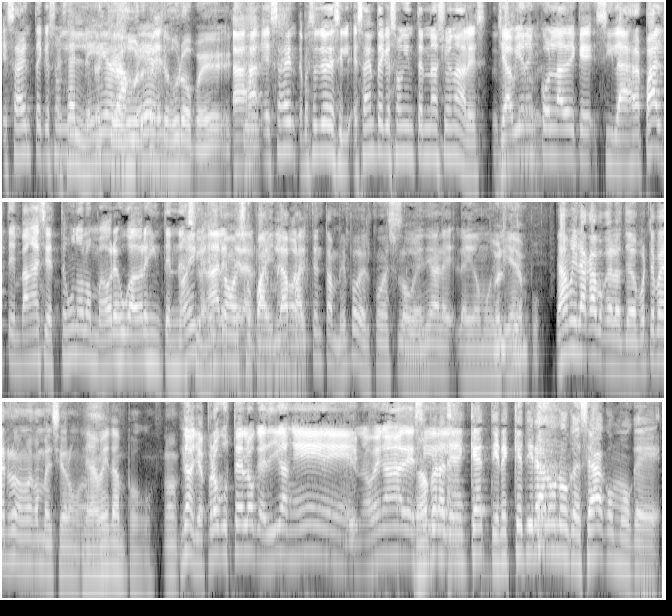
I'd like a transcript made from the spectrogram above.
esa gente que son Esa es es, línea que es, también. es que es europeo. es Ajá, que- esa gente, por eso a decir, esa gente que son internacionales ya Internacionales. vienen con la de que si la parten van a decir, este es uno de los mejores jugadores No, y- y internacionales. con su país la mejores". parten también, porque él con Eslovenia le, le ha ido muy Todo bien. tiempo. Déjame ir acá porque los de deporte país no me convencieron. Ni a mí tampoco. No, yo espero que ustedes lo que digan es, no vengan a decir... No, pero tienes que, tienes que tirar uno que sea como que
